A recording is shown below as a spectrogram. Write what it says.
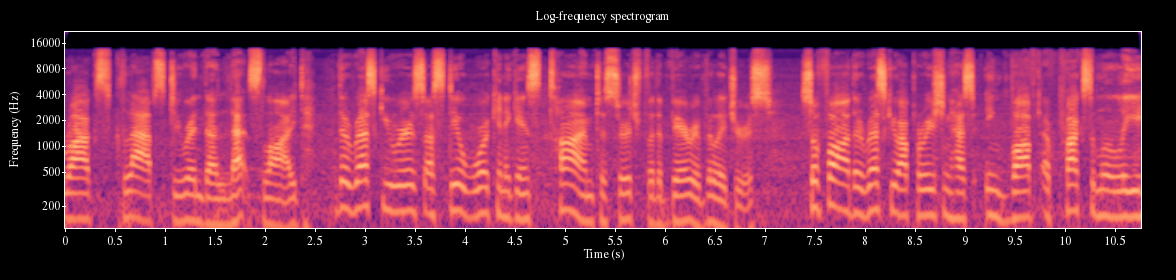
rocks collapsed during the landslide. The rescuers are still working against time to search for the buried villagers. So far, the rescue operation has involved approximately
